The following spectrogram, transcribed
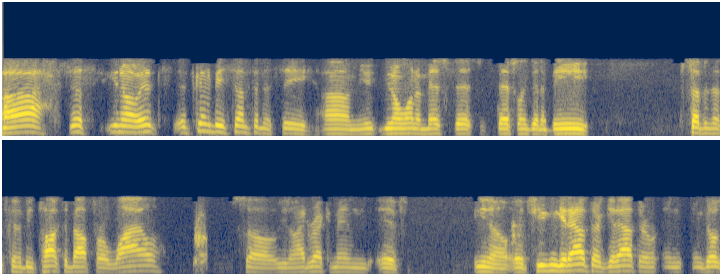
Uh just you know, it's it's going to be something to see. Um, you you don't want to miss this. It's definitely going to be something that's going to be talked about for a while. So you know, I'd recommend if you know if you can get out there, get out there and, and go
